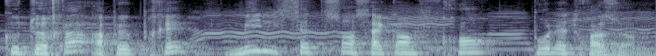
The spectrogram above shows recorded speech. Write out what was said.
coûtera à peu près 1750 francs pour les trois hommes.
